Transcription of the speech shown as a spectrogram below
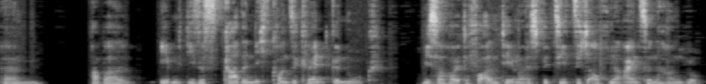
Ähm, aber eben dieses gerade nicht konsequent genug, wie es ja heute vor allem Thema ist, bezieht sich auf eine einzelne Handlung.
